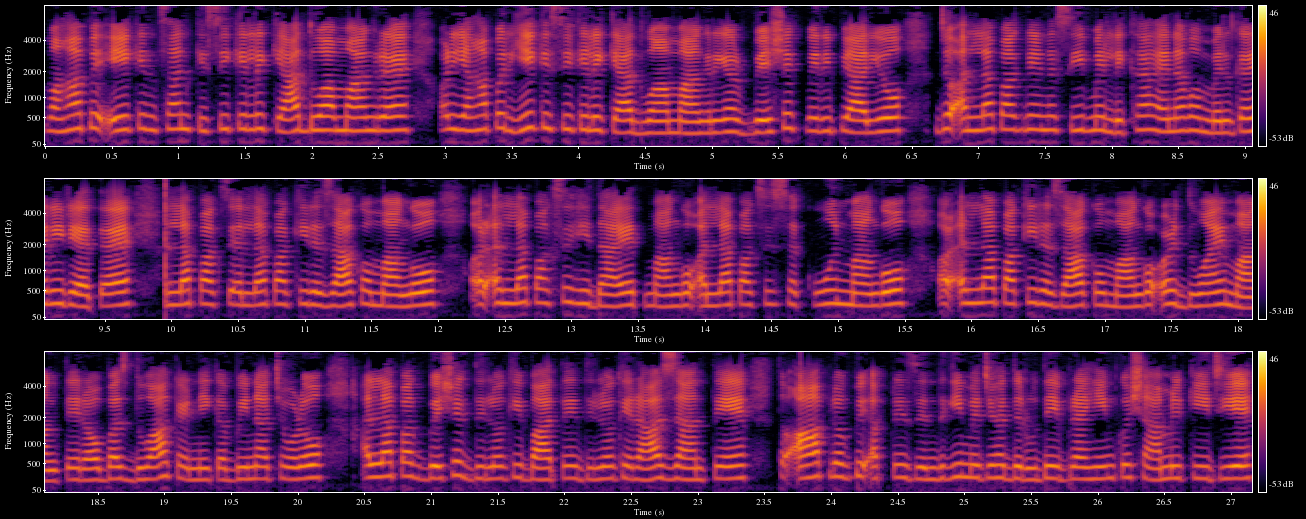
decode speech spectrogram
वहाँ पे एक इंसान किसी के लिए क्या दुआ मांग रहा है? और यहाँ पर ये किसी के लिए क्या दुआ मांग रही है? और बेशक मेरी प्यारियों, जो अल्लाह पाक ने नसीब में लिखा है ना, वो मिलकर ही रहता है। अल्लाह पाक से अल्लाह पाक की रज़ा को मांगो और अल्लाह पाक से हिदायत मांगो। अल्लाह पाक से सकून मांगो और अल्लाह पाक की रज़ा को मांगो और दुआएँ मांगते रहो। बस दुआ करनी, कभी ना छोड़ो। अल्लाह पाक बेशक दिलों की बातें, दिलों के राज जानते हैं तो आप लोग भी अपनी ज़िंदगी में जो है दरुद इब्राहिम को शामिल कीजिए।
